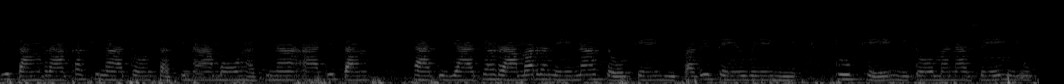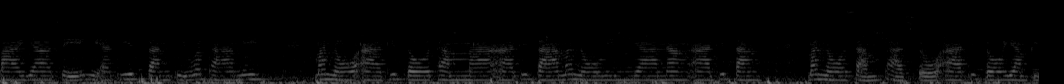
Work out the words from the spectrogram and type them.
ทิตังราคคินาโทสักินาโมหคินาอาทิตัง ชาติยาชรามรเนนาโสเกหิปริเทเวหิทุกเขหิโตมนาเสหิอุปายาเสหิอาทิตตันติวทามิ มโนอาทิโตธรรมาอาทิตามโนวิญญาณังอาทิตังมโนสัมผัสโสอาทิโตยัมปิ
